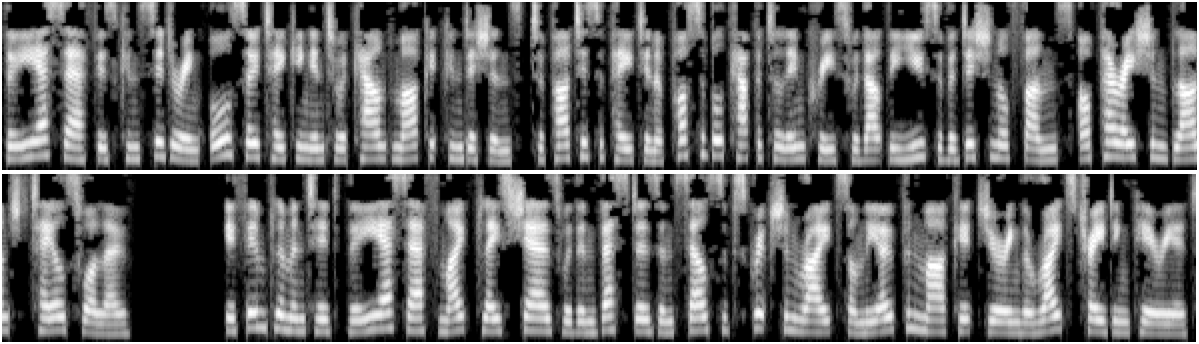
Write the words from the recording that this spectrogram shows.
The ESF is considering, also taking into account market conditions, to participate in a possible capital increase without the use of additional funds Operation Blanched Tail Swallow. If implemented, the ESF might place shares with investors and sell subscription rights on the open market during the rights trading period.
